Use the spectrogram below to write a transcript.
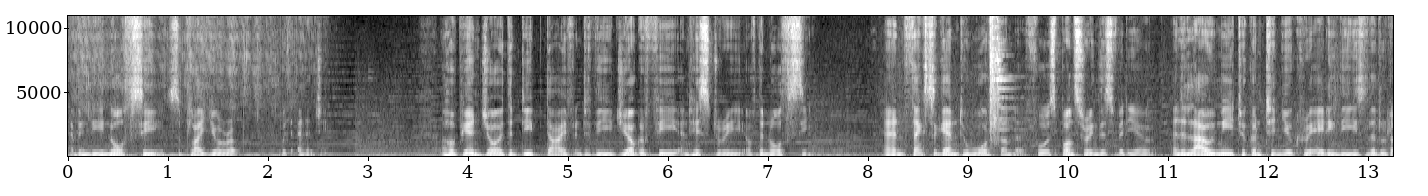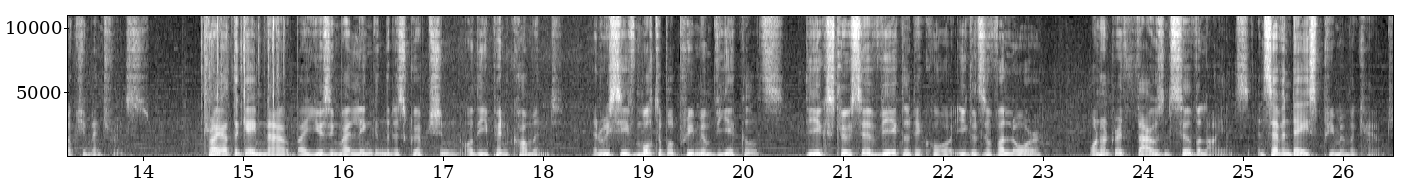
having the North Sea supply Europe with energy. I hope you enjoyed the deep dive into the geography and history of the North Sea. And thanks again to War Thunder for sponsoring this video and allowing me to continue creating these little documentaries. Try out the game now by using my link in the description or the pinned comment and receive multiple premium vehicles, the exclusive vehicle decor Eagles of Valor, 100,000 Silver Lions, and 7 days premium account.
